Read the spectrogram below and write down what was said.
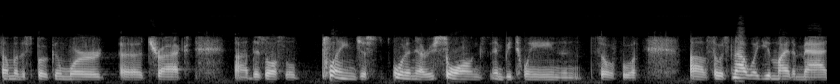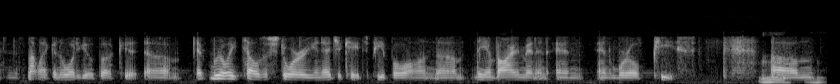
some of the spoken word uh, tracks. Uh, there's also playing just ordinary songs in between and so forth. Uh, so it's not what you might imagine. It's not like an audiobook. It, um, it really tells a story and educates people on um, the environment and, and, and world peace. Um,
